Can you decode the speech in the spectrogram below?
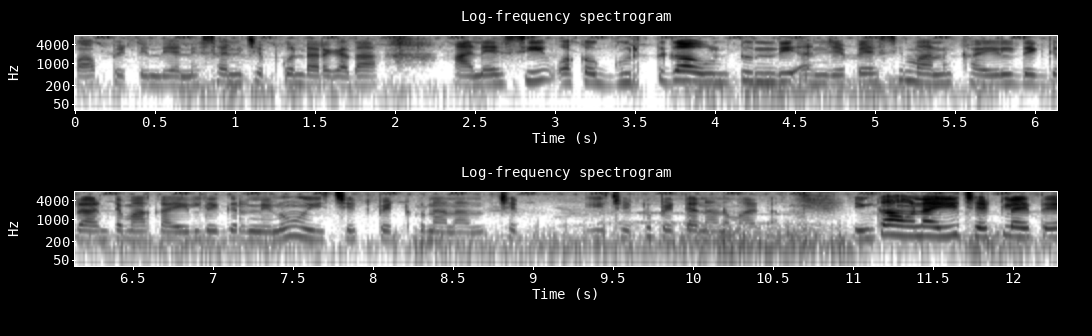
పాప పెట్టింది అనేసి అని చెప్పుకుంటారు కదా అనేసి ఒక గుర్తుగా ఉంటుంది అని చెప్పేసి మన కైల దగ్గర అంటే మా కైల దగ్గర నేను ఈ చెట్టు పెట్టుకున్నాను చెట్ ఈ చెట్టు పెట్టాను అనమాట ఇంకా ఉన్నాయి చెట్లు అయితే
